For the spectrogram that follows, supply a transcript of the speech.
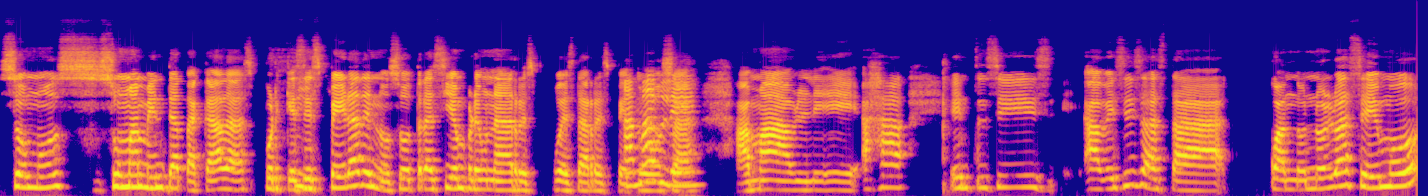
somos sumamente atacadas porque Sí. se espera de nosotras siempre una respuesta respetuosa, Amable. amable, ajá. Entonces, a veces hasta cuando no lo hacemos,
